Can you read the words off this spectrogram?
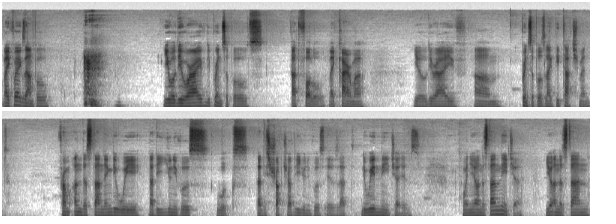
like for example, you will derive the principles that follow, like karma. You'll derive um, principles like detachment from understanding the way that the universe works, that the structure of the universe is, that the way nature is. When you understand nature, you understand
